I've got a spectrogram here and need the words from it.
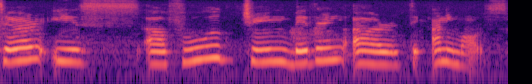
there is a food chain between the animals.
